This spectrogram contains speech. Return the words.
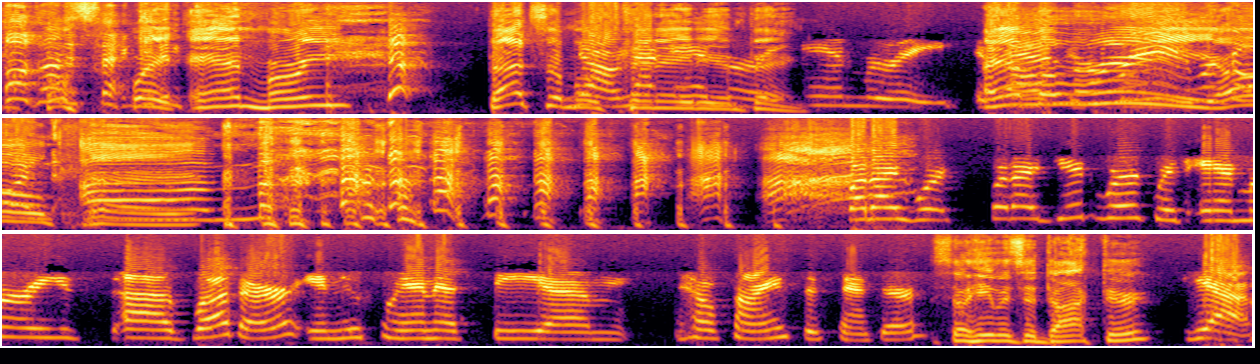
Hold on a second. Wait, Anne Murray? That's the most no, not Anne Canadian Marie. thing. Anne Marie. It's Anne Marie. We're going, Okay. um, But I worked. But I did work with Anne Marie's uh, brother in Newfoundland at the um, Health Sciences Center. So he was a doctor. Yeah,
